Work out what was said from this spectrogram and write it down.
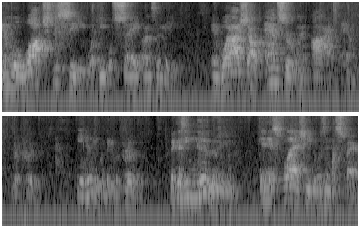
and will watch to see what he will say unto me and what I shall answer when I am reproved. He knew he would be reproved because he knew in his flesh he was in despair.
